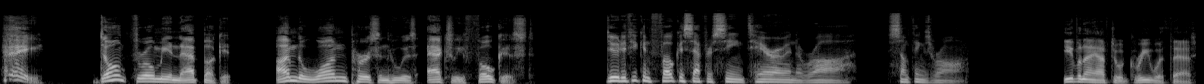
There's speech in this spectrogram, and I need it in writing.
Hey, don't throw me in that bucket. I'm the one person who is actually focused. Dude, if you can focus after seeing Tara in the Raw, something's wrong. Even I have to agree with that,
